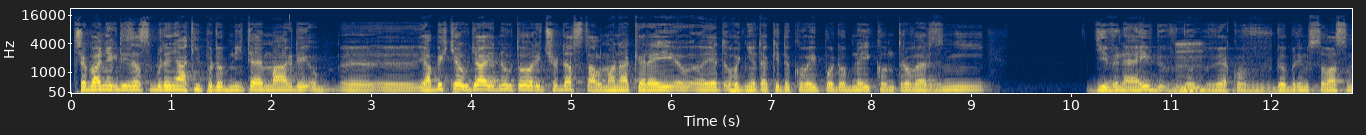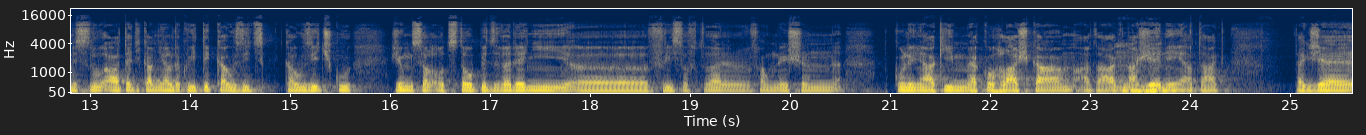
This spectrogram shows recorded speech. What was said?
třeba někdy zase bude nějaký podobný téma, kdy eh, eh, já bych chtěl udělat jednou toho Richarda Stallmana, který eh, je to hodně taky takový podobný, kontroverzní, divnej, v, Mhm. v, jako v dobrým slova smyslu, a teďka měl takový ty kauzič, kauzičku, že musel odstoupit z vedení uh, Free Software Foundation kvůli nějakým jako hláškám a tak, na Mhm. ženy a tak. Takže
